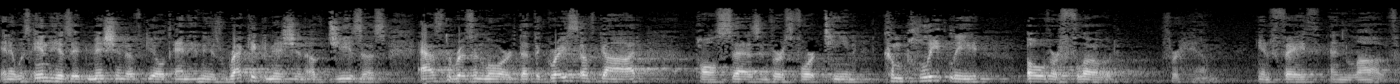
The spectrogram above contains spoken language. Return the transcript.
And it was in his admission of guilt and in his recognition of Jesus as the risen Lord that the grace of God, Paul says in verse 14, completely overflowed for him in faith and love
